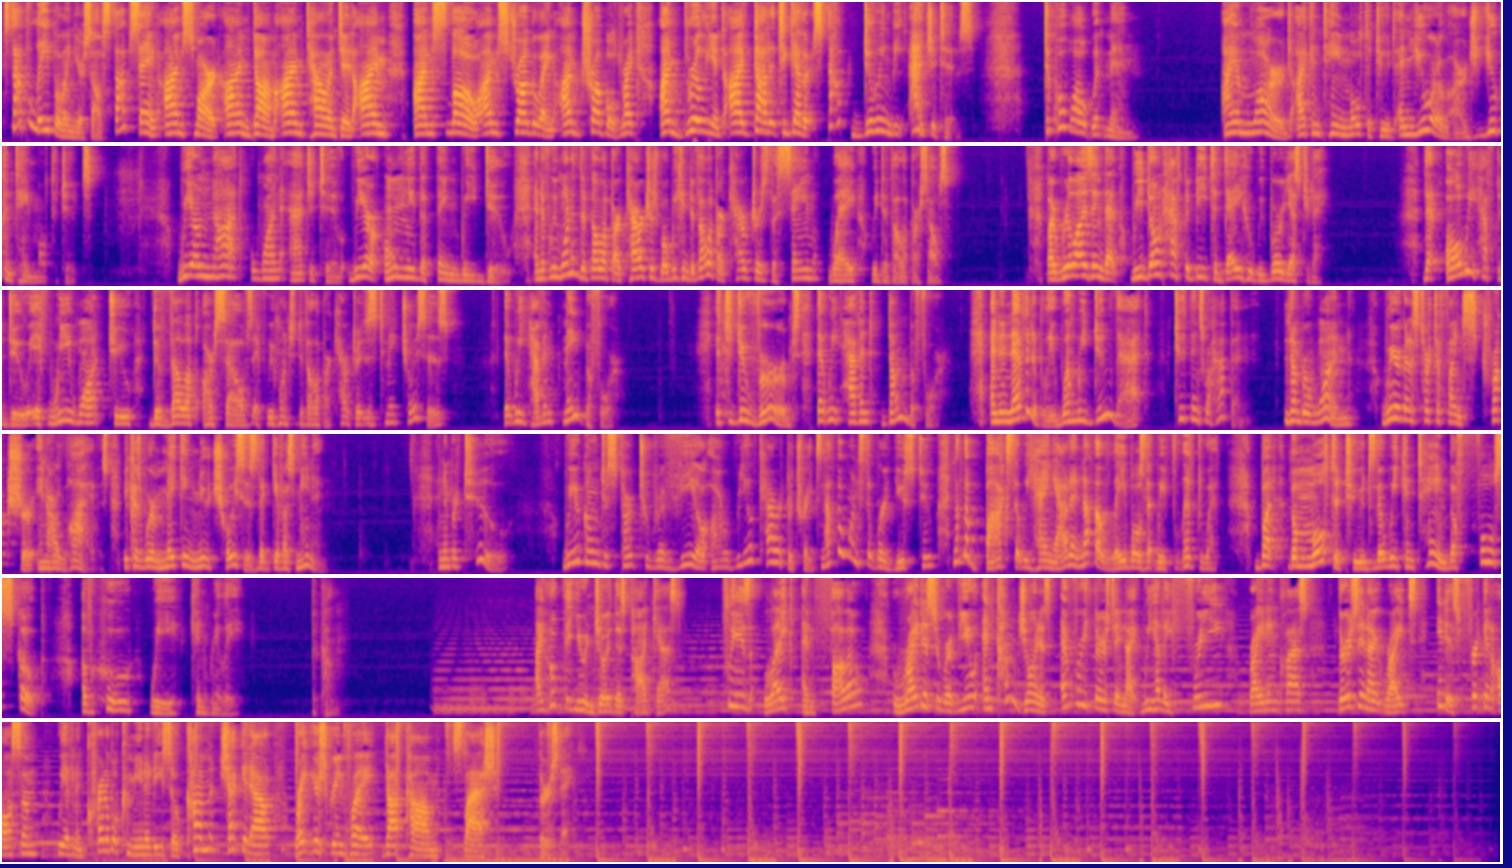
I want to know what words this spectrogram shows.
Stop labeling yourself. Stop saying I'm smart, I'm dumb, I'm talented, I'm I'm slow, I'm struggling, I'm troubled, right? I'm brilliant, I've got it together. Stop doing the adjectives. To quote Walt Whitman, I am large, I contain multitudes, and you are large, you contain multitudes. We are not one adjective. We are only the thing we do. And if we want to develop our characters, well, we can develop our characters the same way we develop ourselves. By realizing that we don't have to be today who we were yesterday. That all we have to do if we want to develop ourselves, if we want to develop our characters, is to make choices that we haven't made before. It's to do verbs that we haven't done before. And inevitably, when we do that, two things will happen. Number one, we're going to start to find structure in our lives because we're making new choices that give us meaning. And number two, we are going to start to reveal our real character traits, not the ones that we're used to, not the box that we hang out in, not the labels that we've lived with, but the multitudes that we contain, the full scope of who we can really become. I hope that you enjoyed this podcast. Please like and follow, write us a review, and come join us every Thursday night. We have a free writing class, Thursday Night Writes. It is freaking awesome. We have an incredible community, so come check it out. WriteYourScreenplay.com slash Thursday.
